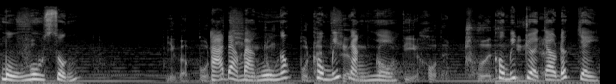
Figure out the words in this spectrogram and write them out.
Mụ ngu xuẩn. Ả đàn bà ngu ngốc Không biết nặng nhẹ Không biết trời cao đất dày.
